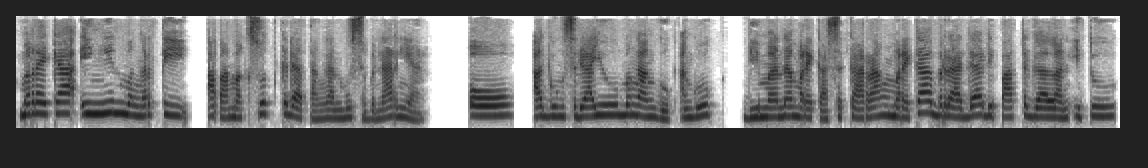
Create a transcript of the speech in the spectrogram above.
Mereka ingin mengerti, apa maksud kedatanganmu sebenarnya. Oh, Agung Sedayu mengangguk-angguk, di mana mereka sekarang mereka berada di Pategalan itu,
